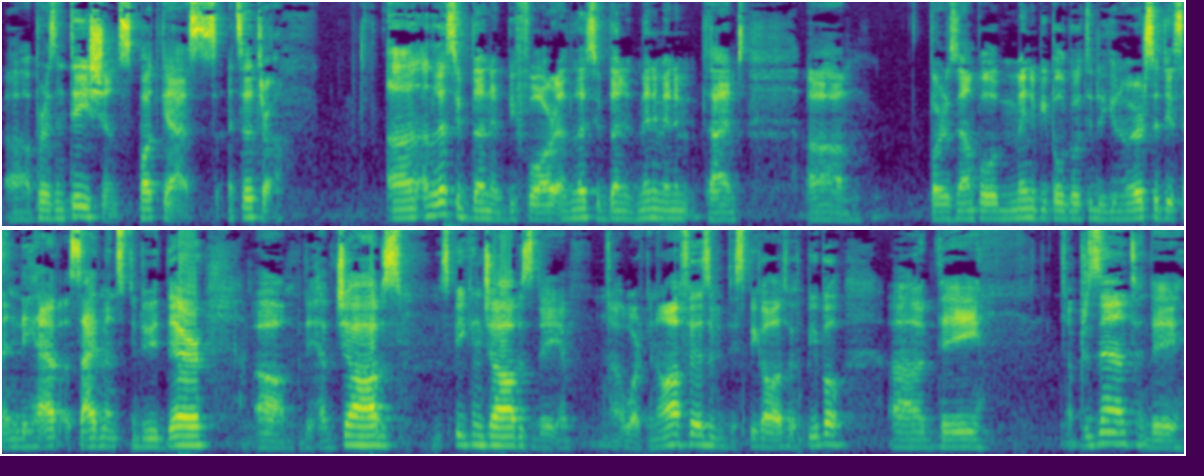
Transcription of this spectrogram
uh, presentations, podcasts, etc. Uh, unless you've done it before, unless you've done it many, many times. Um, for example, many people go to the universities and they have assignments to do it there. Um, they have jobs, speaking jobs. They uh, work in office. They speak a lot with people. Uh, they uh, present. They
